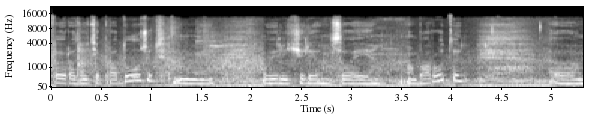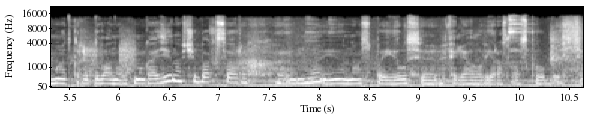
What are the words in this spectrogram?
свое развитие продолжить. Мы увеличили свои обороты. Э, мы открыли два новых магазина в Чебоксарах, э, ну и у нас появился филиал в Ярославской области.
